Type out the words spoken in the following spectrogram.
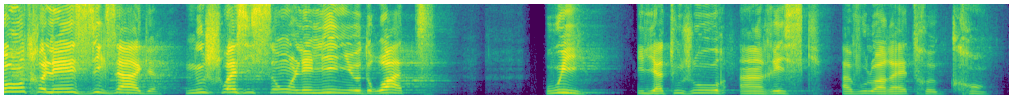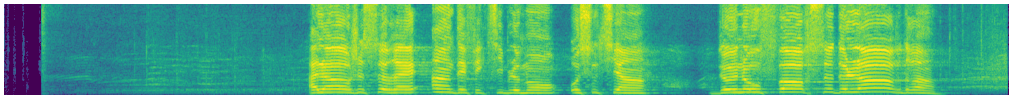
Contre les zigzags, nous choisissons les lignes droites. Oui, il y a toujours un risque à vouloir être grand. Alors je serai indéfectiblement au soutien de nos forces de l'ordre.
